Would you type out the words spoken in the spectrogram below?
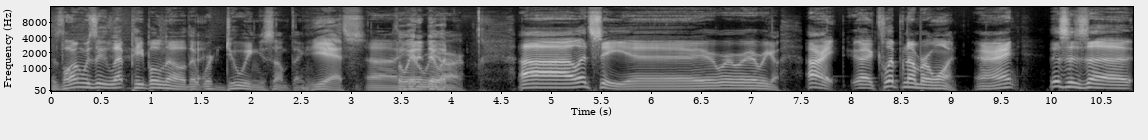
as long as we let people know that we're doing something. Yes. Uh, the way here to do it. Uh, let's see. Uh, where, where we go? All right. Uh, clip number one. All right. This is a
